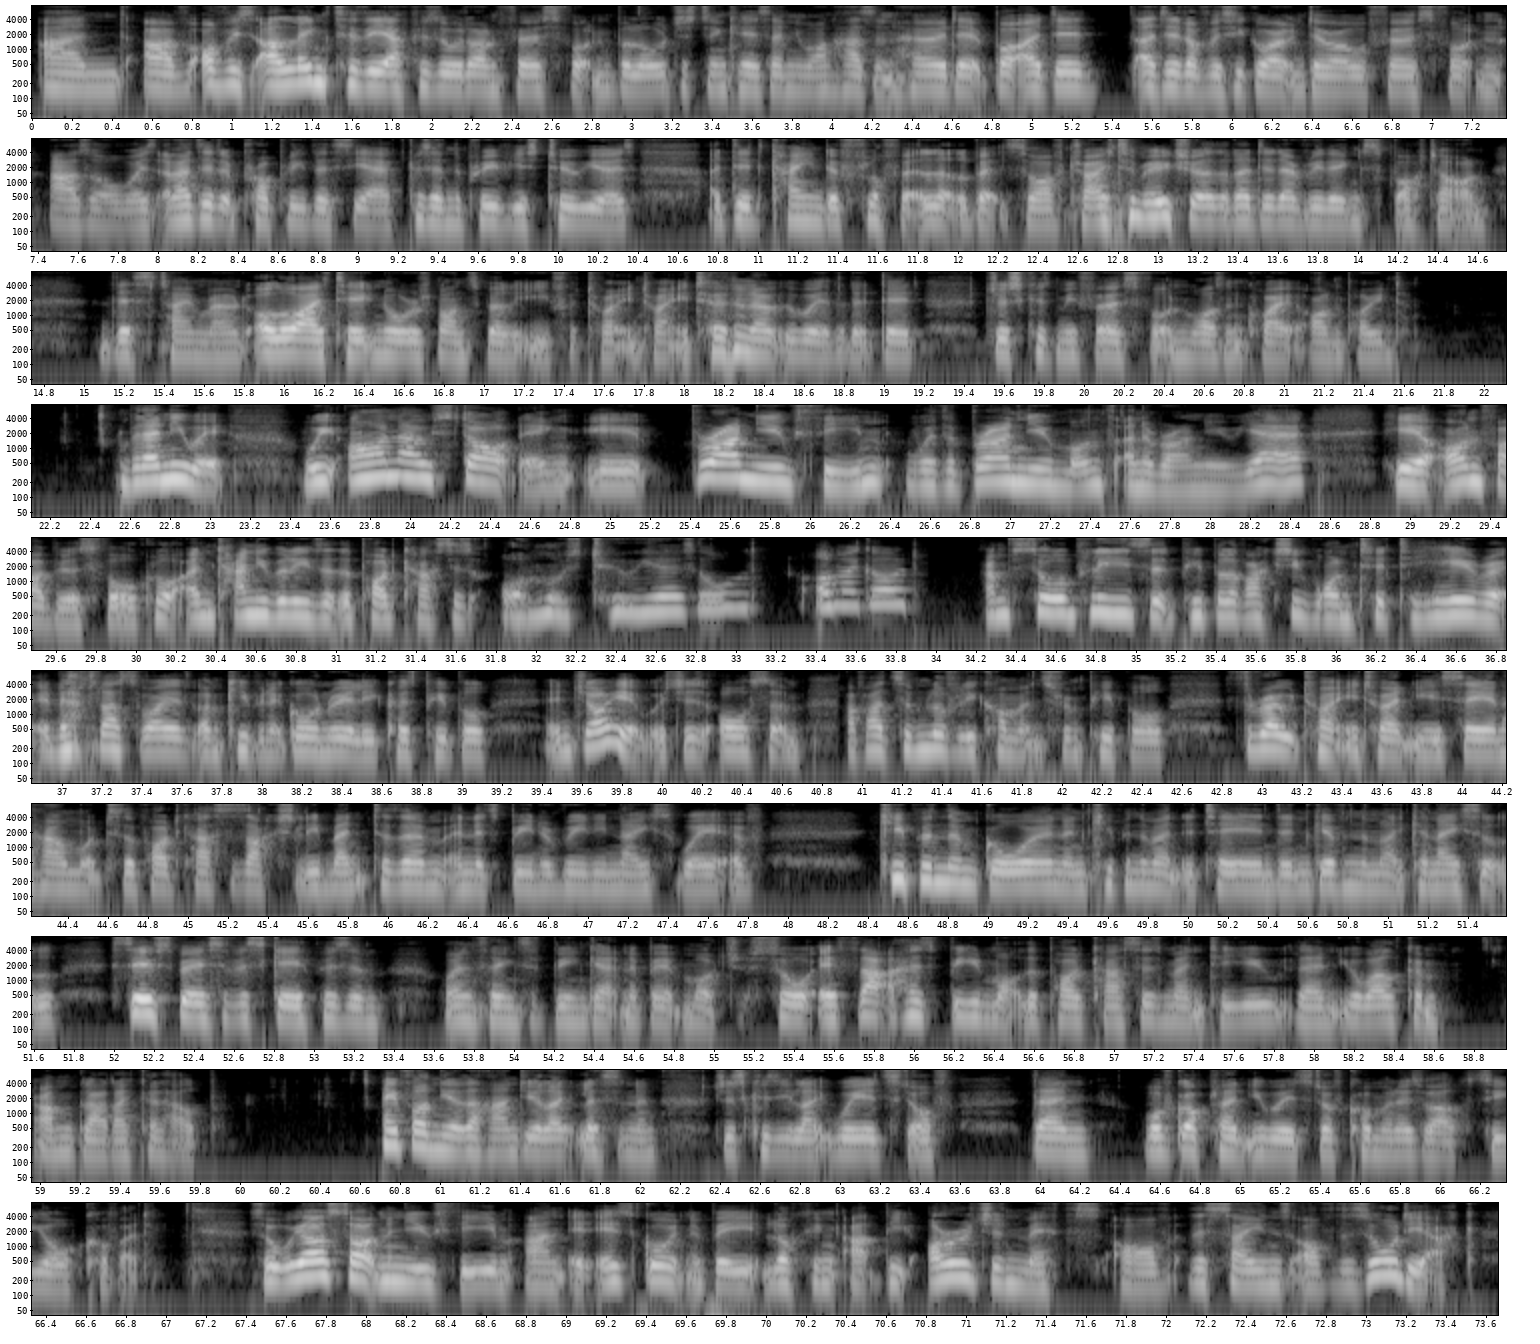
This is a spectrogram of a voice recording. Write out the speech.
And I've obviously I'll link to the episode on first footing below just in case anyone hasn't heard it. But I did I did obviously go out and do our first footing as always, and I did it properly this year because in the previous two years I did kind of fluff it a little bit. So I've tried to make sure that I did everything spot on this time round. Although I take no responsibility for 2020 turning out the way that it did, just because my first footing wasn't quite on point. But anyway, we are now starting a brand new theme with a brand new month and a brand new year here on Fabulous Folklore. And can you believe that the podcast is almost two years old? Oh my god. I'm so pleased that people have actually wanted to hear it, and that's why I'm keeping it going, really, because people enjoy it, which is awesome. I've had some lovely comments from people throughout 2020 saying how much the podcast has actually meant to them, and it's been a really nice way of keeping them going and keeping them entertained and giving them like a nice little safe space of escapism when things have been getting a bit much. So if that has been what the podcast has meant to you, then you're welcome. I'm glad I could help. If on the other hand you like listening just because you like weird stuff, then we've got plenty of weird stuff coming as well, so you're covered. So we are starting a new theme, and it is going to be looking at the origin myths of the signs of the zodiac.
